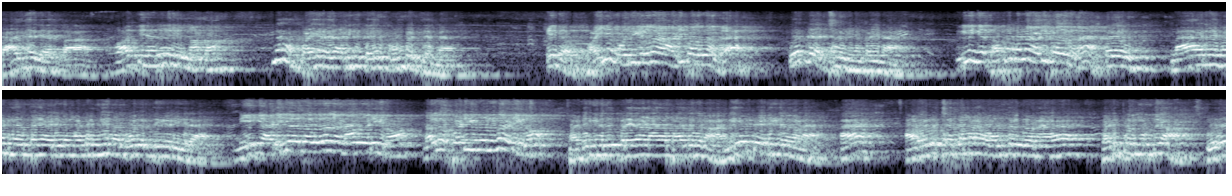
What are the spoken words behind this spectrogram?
வாத்தியார் யாருப்பா? வாத்தியாரு நான் தான் என்ன பையன் அடிக்க கையை கொண்டு எடுத்தேன் ஏங்க பையன் மதியெல்லாம் அடிப்பாங்க தாங்க எப்படி அடிச்சு பையனா? இல்லைங்க தப்பு பண்ண அடிப்பாங்க தானே நான் என்ன பண்ணி என் பையன் அடிக்க மாட்டேன் நீ நான் கோல் எடுத்து அடிக்கிறேன் நீங்க அடிக்காததால தான் நாங்க அடிக்கிறோம். நல்லா படிக்கணும்னு தான் அடிக்கிறோம். படிக்கிறது பிள்ளைதான் நாங்க பாத்துக்கிறோம் நீ படிப்பு முக்கியம் ஏதோ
